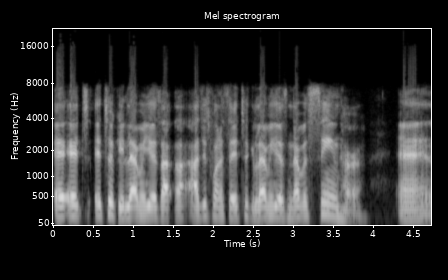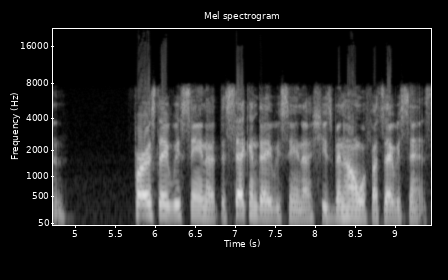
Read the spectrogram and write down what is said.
it, it, it took 11 years. I, I just want to say it took 11 years. Never seen her, and first day we seen her, the second day we seen her, she's been home with us ever since,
